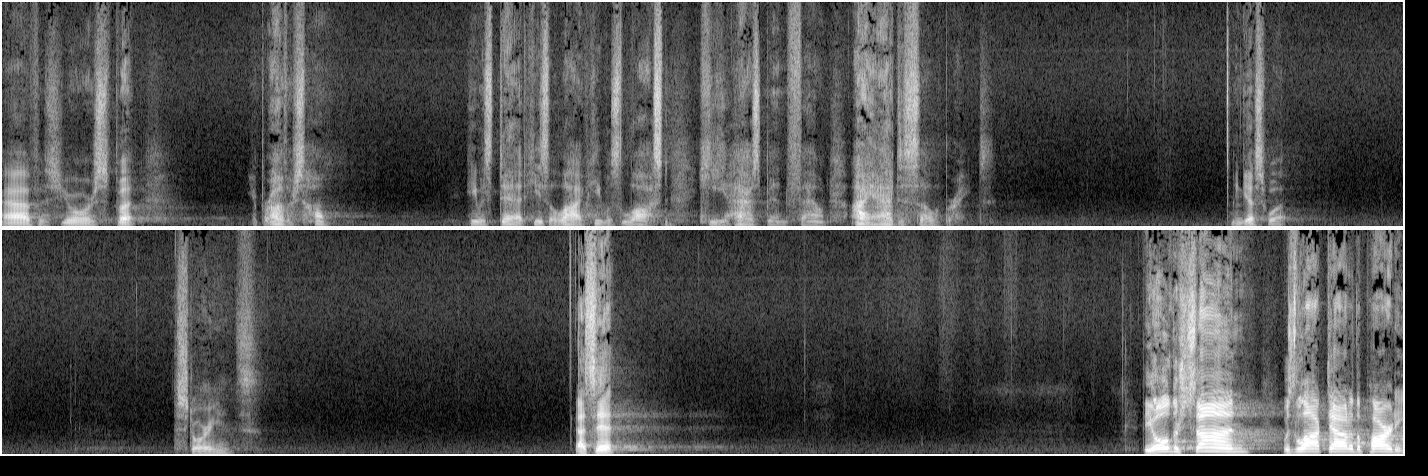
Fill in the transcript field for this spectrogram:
have is yours, but your brother's home. He was dead. He's alive. He was lost. He has been found. I had to celebrate. And guess what? The story ends. That's it. The older son was locked out of the party.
